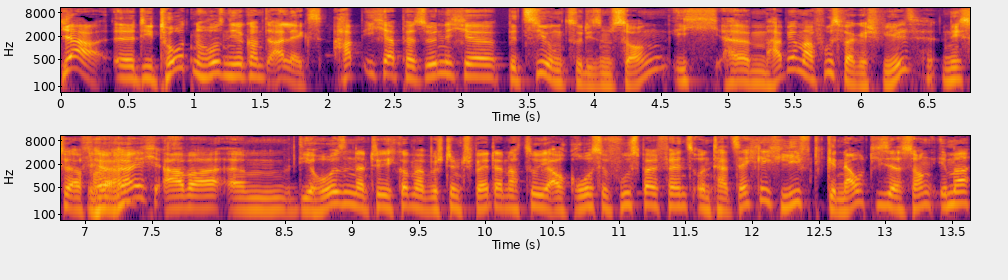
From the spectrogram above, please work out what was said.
Ja, äh, die Toten Hosen, hier kommt Alex. Hab ich ja persönliche Beziehung zu diesem Song. Ich ähm, habe ja mal Fußball gespielt, nicht so erfolgreich, ja. aber ähm, die Hosen natürlich kommen wir bestimmt später noch zu, ja auch große Fußballfans und tatsächlich lief genau dieser Song immer,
